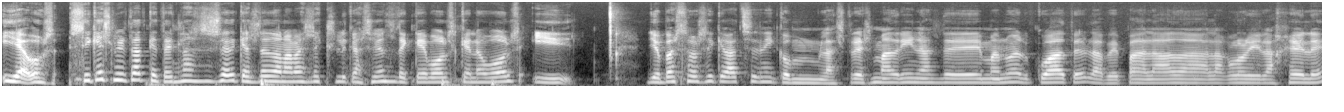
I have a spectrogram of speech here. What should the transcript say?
I llavors, sí que és veritat que tens la sensació que has de donar més explicacions de què vols, què no vols, i jo per sort sí que vaig tenir com les tres madrines de Manuel, quatre, la Pepa, la, la Glòria i la Gele,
